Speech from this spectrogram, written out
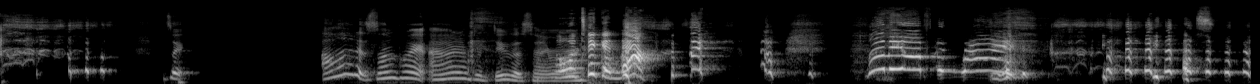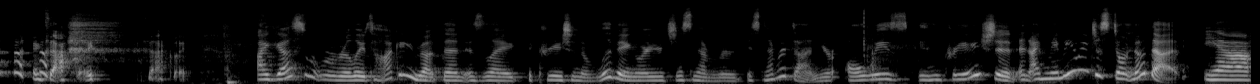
it's like i want at some point i don't have to do this oh, anymore I want to take a nap. let me off the ride yes. Exactly. Exactly. I guess what we're really talking about then is like the creation of living where you're just never it's never done. You're always in creation. And I maybe we just don't know that. Yeah,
